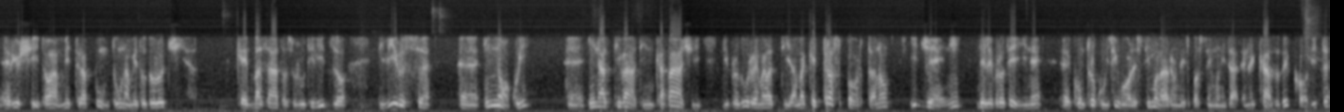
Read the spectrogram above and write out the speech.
è riuscito a mettere a punto una metodologia che è basata sull'utilizzo di virus eh, innocui eh, inattivati, incapaci di produrre malattia, ma che trasportano i geni delle proteine eh, contro cui si vuole stimolare una risposta immunitaria. Nel caso del Covid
